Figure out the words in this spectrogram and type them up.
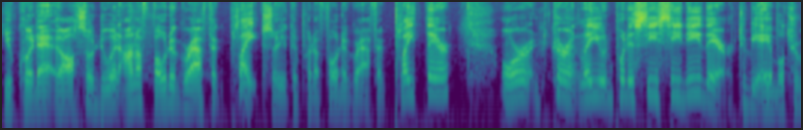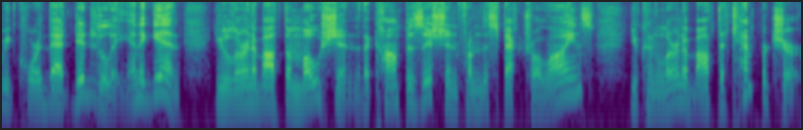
You could also do it on a photographic plate. So you could put a photographic plate there or currently you would put a CCD there to be able to record that digitally. And again, you learn about the motion, the composition from the spectral lines. You can learn about the temperature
